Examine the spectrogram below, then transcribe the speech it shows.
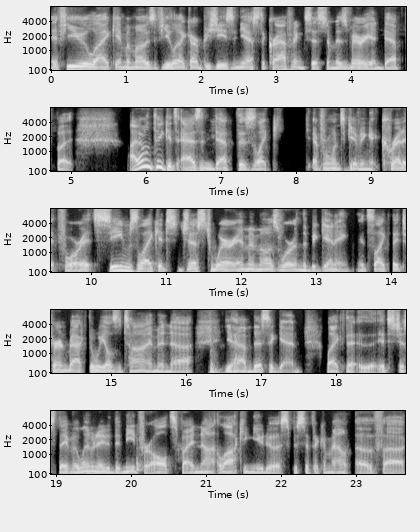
if you like MMOs, if you like RPGs, and yes, the crafting system is very in depth, but I don't think it's as in depth as like everyone's giving it credit for. It seems like it's just where MMOs were in the beginning. It's like they turned back the wheels of time and uh, you have this again. Like the, it's just they've eliminated the need for alts by not locking you to a specific amount of uh,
